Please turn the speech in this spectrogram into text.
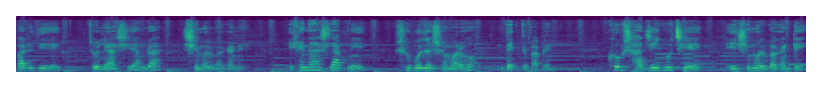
পাড়ি দিয়ে চলে আসি আমরা শিমুল বাগানে। এখানে আসলে আপনি সবুজের সমারোহ দেখতে পাবেন। খুব সাজিয়ে গুছিয়ে এই শিমুল বাগানটি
